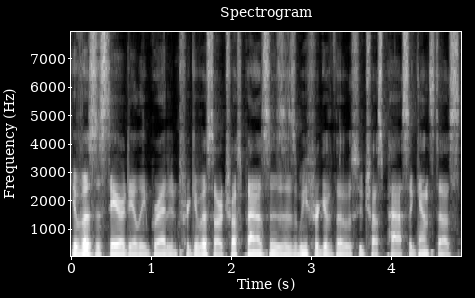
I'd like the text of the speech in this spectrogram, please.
Give us this day our daily bread, and forgive us our trespasses, as we forgive those who trespass against us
